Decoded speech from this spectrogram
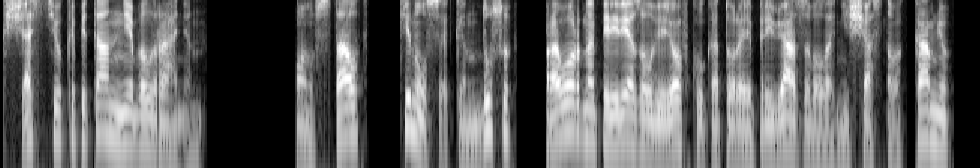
К счастью, капитан не был ранен. Он встал, кинулся к индусу, проворно перерезал веревку, которая привязывала несчастного к камню,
